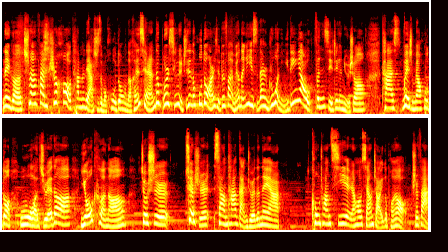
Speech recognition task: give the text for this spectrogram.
那个吃完饭之后他们俩是怎么互动的。很显然，都不是情侣之间的互动，而且对方也没有那个意思。但是如果你一定要分析这个女生她为什么要互动，我觉得有可能就是确实像她感觉的那样。空窗期，然后想找一个朋友吃饭，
